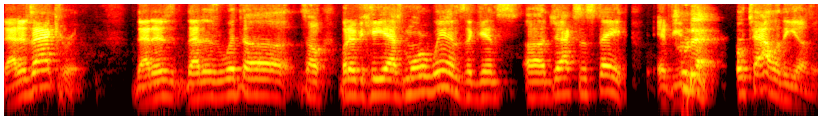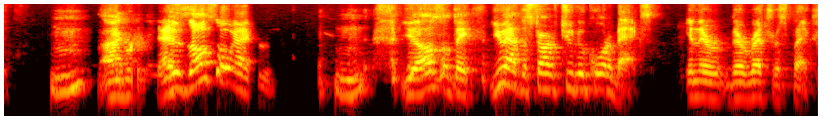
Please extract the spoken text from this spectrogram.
that is accurate. That is that is with uh so but if he has more wins against uh Jackson State, if you that totality of it. Mm-hmm. I agree. That is also accurate. Mm-hmm. You also think you have the start of two new quarterbacks in their their retrospect.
